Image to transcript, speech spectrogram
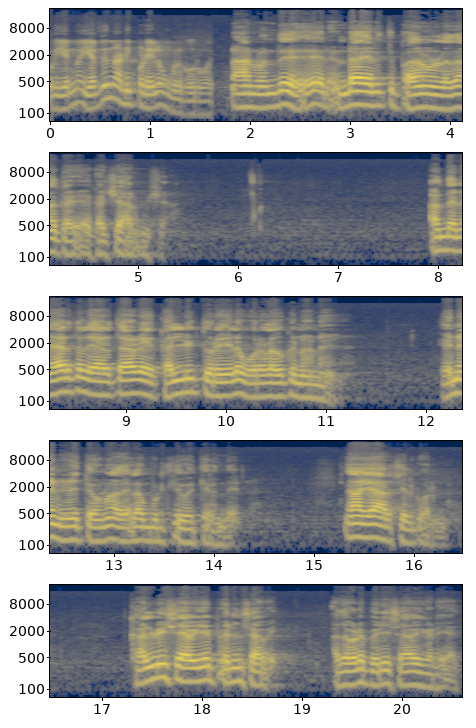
ஒரு எண்ணம் எதன் அடிப்படையில் உங்களுக்கு உருவாச்சு? நான் வந்து ரெண்டாயிரத்தி பதினொன்றில் தான் க கட்சி ஆரம்பித்தேன் அந்த நேரத்தில் ஏறத்தாழ கல்வித்துறையில் ஓரளவுக்கு நான் என்ன நினைத்தவனோ அதெல்லாம் முடித்து வைத்திருந்தேன். நான் ஏன் அரசியலுக்கு வரணும்? கல்வி சேவையே பெரும் சேவை. அதை விட பெரிய சேவை கிடையாது.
